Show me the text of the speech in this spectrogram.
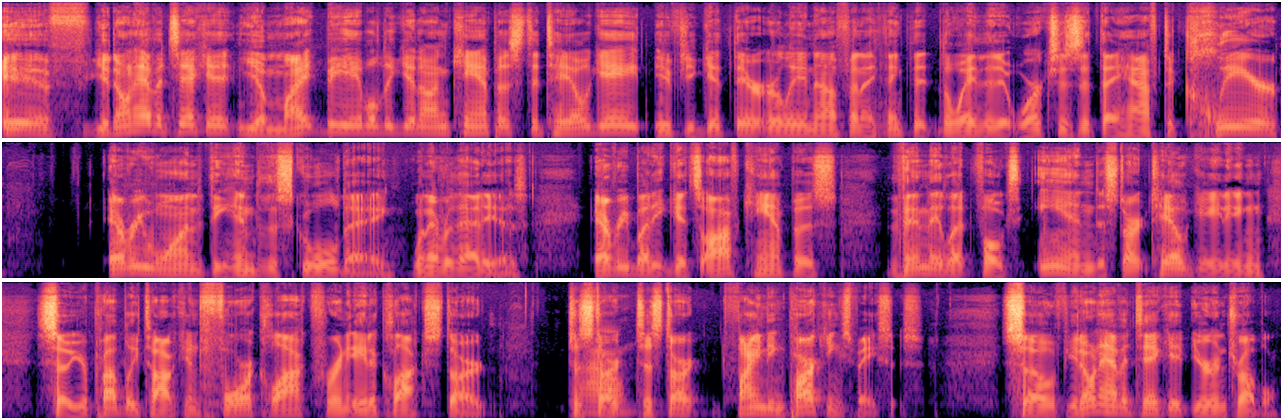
If you don't have a ticket, you might be able to get on campus to tailgate if you get there early enough. And I think that the way that it works is that they have to clear everyone at the end of the school day, whenever that is. Everybody gets off campus, then they let folks in to start tailgating. So you're probably talking four o'clock for an eight o'clock start to Wow. start to start finding parking spaces. So if you don't have a ticket, you're in trouble.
